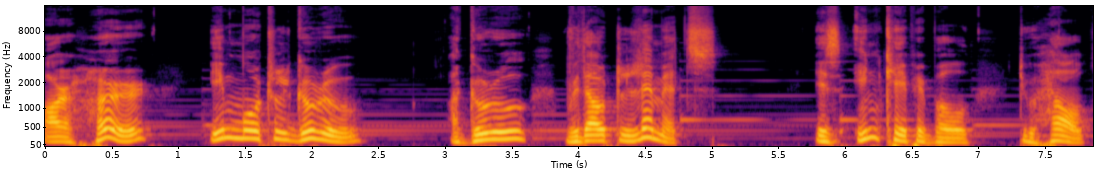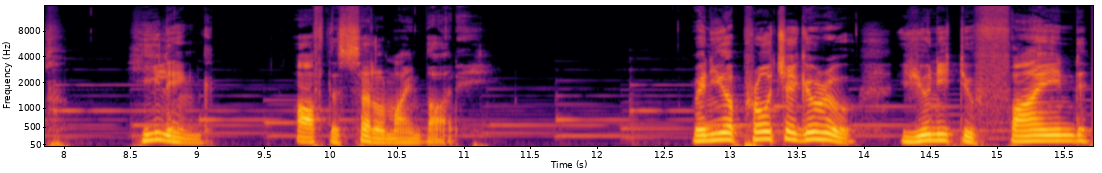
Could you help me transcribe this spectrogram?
or her immortal guru, a guru without limits, is incapable to help healing of the subtle mind body. When you approach a guru, you need to find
